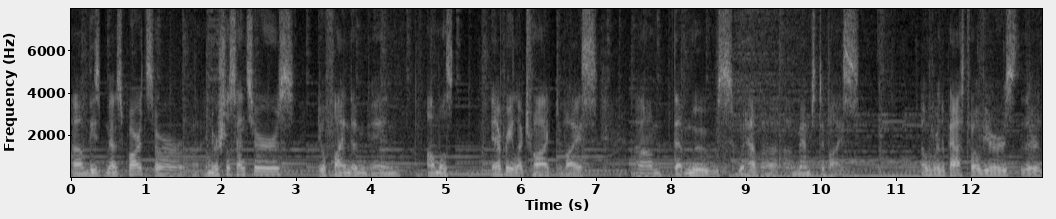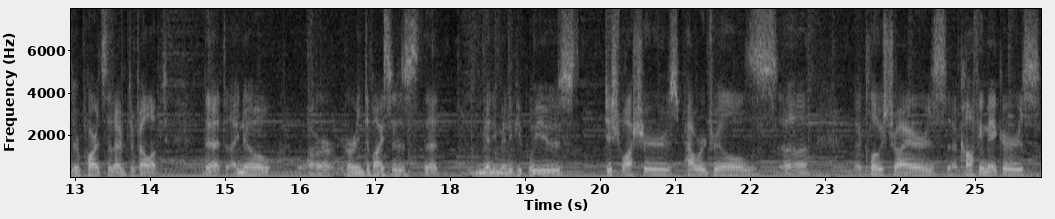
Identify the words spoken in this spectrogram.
Uh, these MEMS parts are uh, inertial sensors. You'll find them in almost every electronic device um, that moves would have a, a, MEMS device. Over the past 12 years, there, are parts that I've developed that I know are, are in devices that many, many people use. Dishwashers, power drills, uh, uh, clothes dryers, uh, coffee makers,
